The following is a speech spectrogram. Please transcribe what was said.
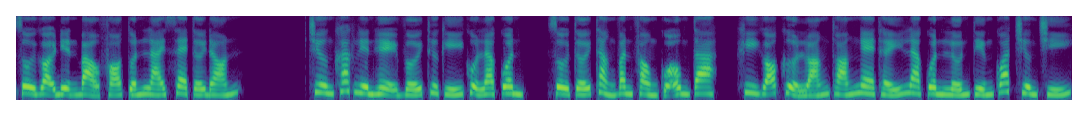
Rồi gọi điện bảo Phó Tuấn lái xe tới đón. Trương khác liên hệ với thư ký của La Quân, rồi tới thẳng văn phòng của ông ta, khi gõ cửa loáng thoáng nghe thấy La Quân lớn tiếng quát Trương Chí,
